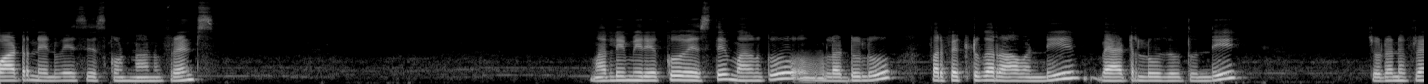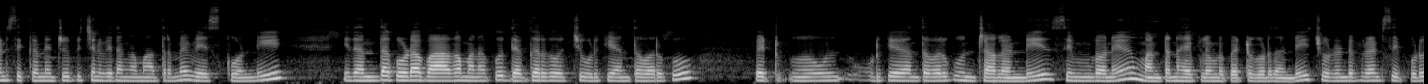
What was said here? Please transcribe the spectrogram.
వాటర్ నేను వేసేసుకుంటున్నాను ఫ్రెండ్స్. మళ్ళీ మీరు ఎక్కువ వేస్తే మనకు లడ్డూలు పర్ఫెక్ట్గా రావండి. బ్యాటర్ లూజ్ అవుతుంది. చూడండి ఫ్రెండ్స్ ఇక్కడ నేను చూపించిన విధంగా మాత్రమే వేసుకోండి. ఇదంతా కూడా బాగా మనకు దగ్గరగా వచ్చి ఉడికేంత వరకు పెట్టు ఉడికేంత వరకు ఉంచాలండి. సిమ్లోనే మంటను హై ఫ్లేమ్లో పెట్టకూడదండి. చూడండి ఫ్రెండ్స్ ఇప్పుడు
